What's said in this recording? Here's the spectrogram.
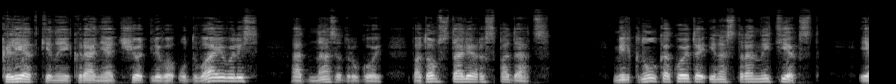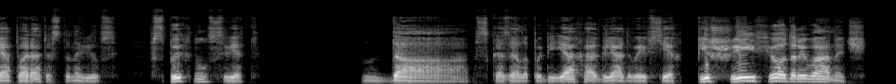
Клетки на экране отчетливо удваивались, одна за другой, потом стали распадаться. Мелькнул какой-то иностранный текст, и аппарат остановился. Вспыхнул свет. — Да, — сказала Побияха, оглядывая всех, — пиши, Федор Иванович,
